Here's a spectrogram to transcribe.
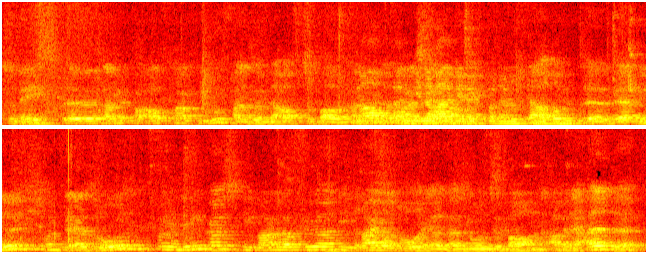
zunächst äh, damit beauftragt, die Lufthansa wieder aufzubauen. Genau, der Generaldirektor der Lufthansa. Ja, und äh, der Milch und der Sohn von Junkers, die waren dafür, die dreimotorige Version zu bauen. Aber der alte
